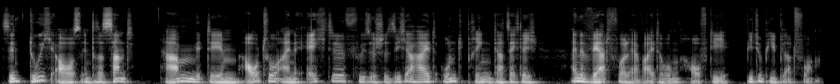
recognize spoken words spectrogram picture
sind durchaus interessant, haben mit dem Auto eine echte physische Sicherheit und bringen tatsächlich eine wertvolle Erweiterung auf die P2P-Plattform.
